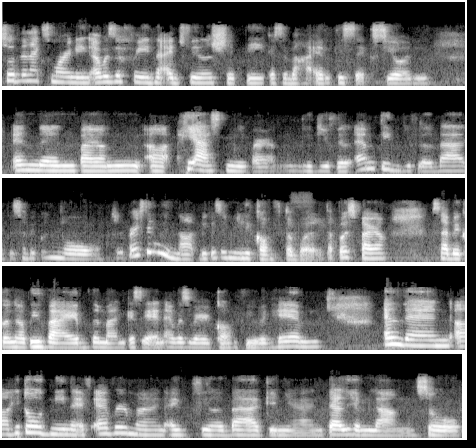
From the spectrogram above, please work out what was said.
so the next morning, I was afraid na I'd feel shitty kasi baka empty sex yun. And then, parang, uh, he asked me, parang, did you feel empty? Did you feel bad? Sabi ko, no. Surprisingly not because I'm really comfortable. Tapos parang, sabi ko na we vibe naman kasi and I was very comfy with him. And then, uh, he told me na if ever man I feel bad, ganyan, tell him lang. So,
